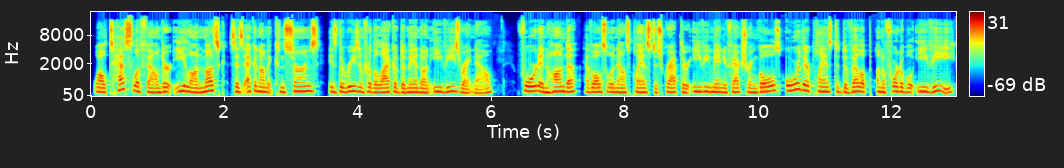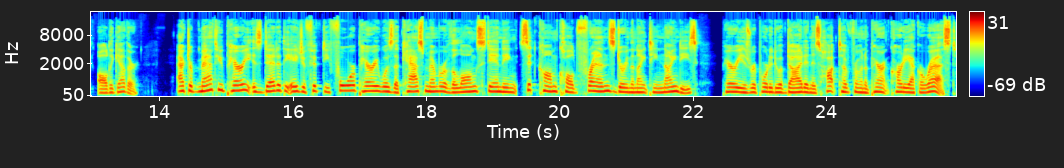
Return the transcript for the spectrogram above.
While Tesla founder Elon Musk says economic concerns is the reason for the lack of demand on EVs right now. Ford and Honda have also announced plans to scrap their EV manufacturing goals or their plans to develop an affordable EV altogether. Actor Matthew Perry is dead at the age of 54. Perry was a cast member of the long standing sitcom called Friends during the 1990s. Perry is reported to have died in his hot tub from an apparent cardiac arrest.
